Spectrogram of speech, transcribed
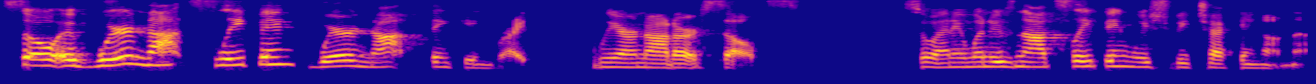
so if we're not sleeping, we're not thinking right. We are not ourselves. So anyone who's not sleeping, we should be checking on them.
